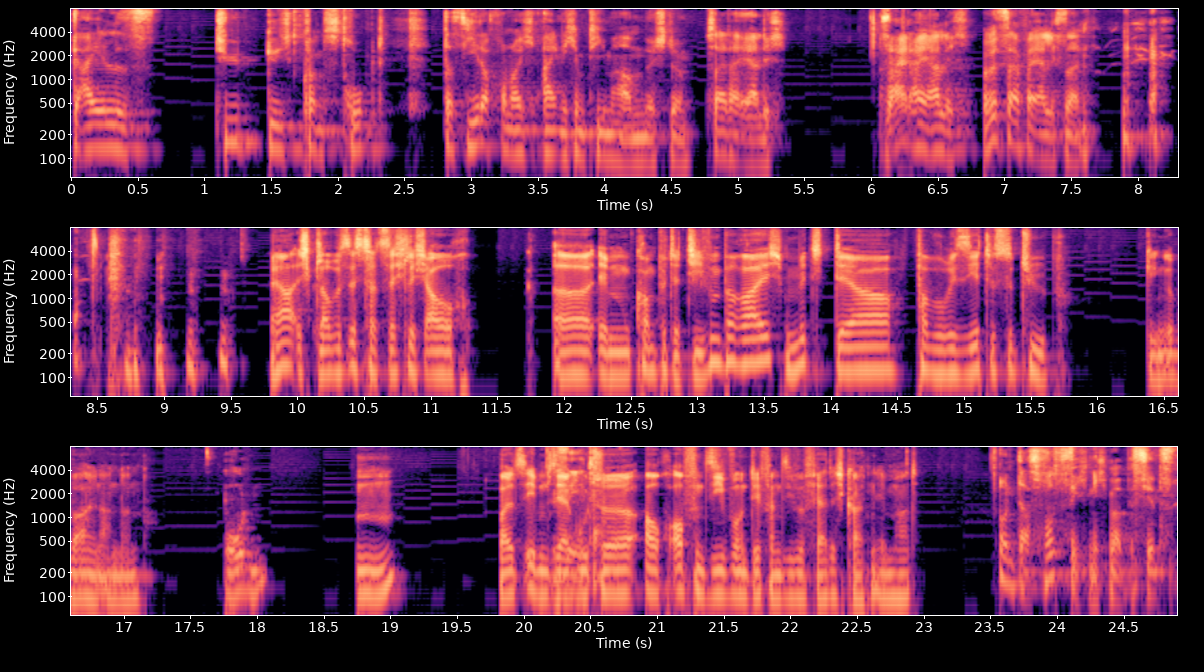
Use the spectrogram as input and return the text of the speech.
geiles Typ-Konstrukt, das jeder von euch eigentlich im Team haben möchte. Seid da ehrlich. Seid da ehrlich. Ihr müsst einfach ehrlich sein. Ja, ich glaube, es ist tatsächlich auch äh, im kompetitiven Bereich mit der favorisierteste Typ gegenüber allen anderen. Boden. Mhm. Weil es eben sehr ihr? gute, auch offensive und defensive Fertigkeiten eben hat. Und das wusste ich nicht mal bis jetzt.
